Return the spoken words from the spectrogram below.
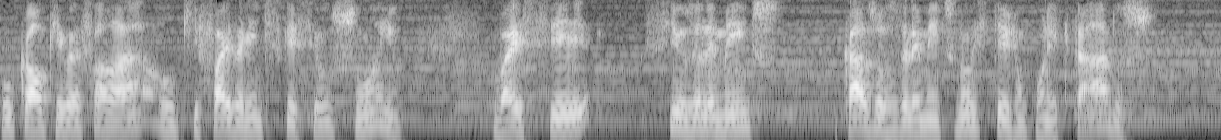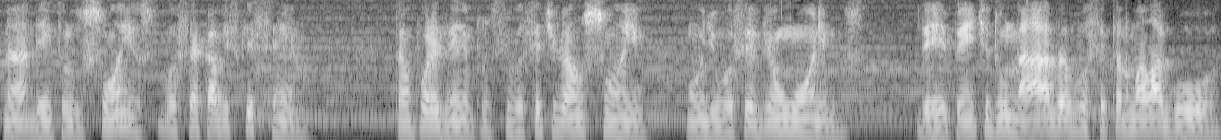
O Kalkin vai falar o que faz a gente esquecer o sonho vai ser se os elementos caso os elementos não estejam conectados né, dentro dos sonhos, você acaba esquecendo. Então, por exemplo, se você tiver um sonho onde você vê um ônibus, de repente do nada você está numa lagoa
